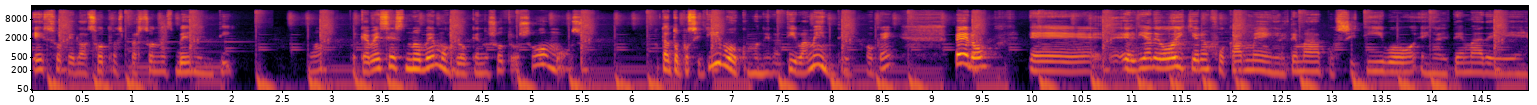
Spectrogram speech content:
eso que las otras personas ven en ti, ¿no? Porque a veces no vemos lo que nosotros somos, tanto positivo como negativamente, ¿ok? Pero eh, el día de hoy quiero enfocarme en el tema positivo, en el tema de,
